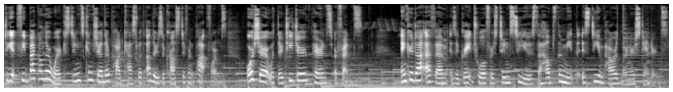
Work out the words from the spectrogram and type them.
To get feedback on their work, students can share their podcast with others across different platforms, or share it with their teacher, parents, or friends. Anchor.fm is a great tool for students to use that helps them meet the ISTE Empowered Learner standards.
